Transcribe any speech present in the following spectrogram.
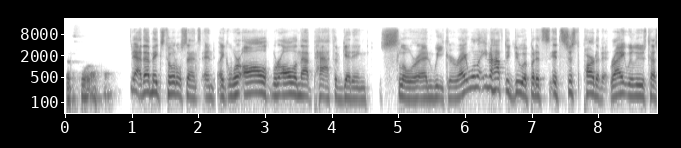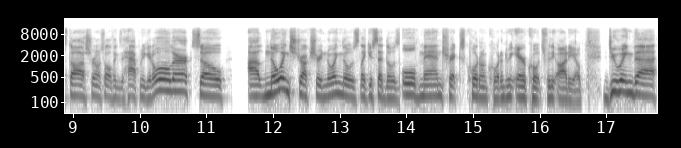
that's cool. I think. Yeah, that makes total sense. And like we're all we're all on that path of getting slower and weaker, right? Well, you don't have to do it, but it's it's just part of it, right? We lose testosterone, it's all things that happen when we get older. So uh, knowing structure and knowing those, like you said, those old man tricks, quote unquote. I'm doing air quotes for the audio. Doing the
